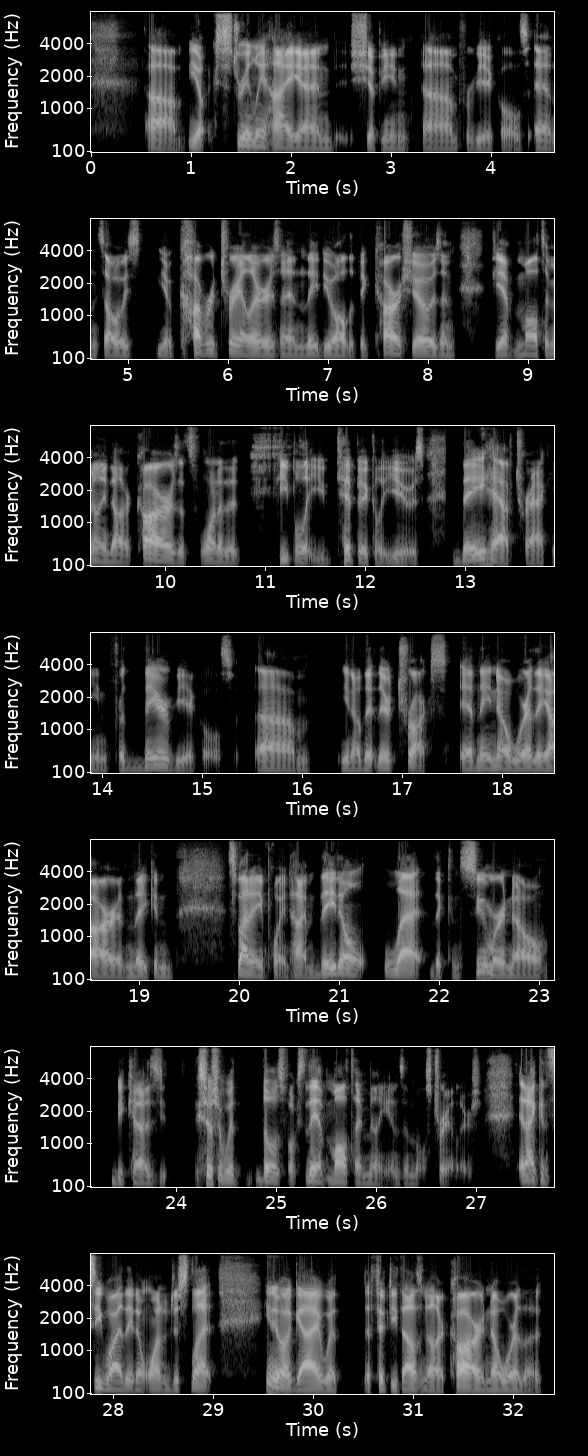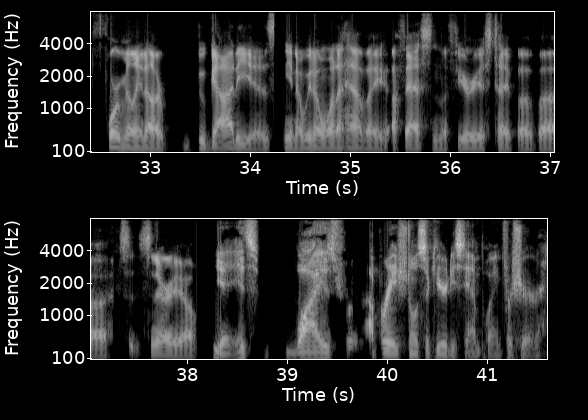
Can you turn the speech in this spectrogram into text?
um, you know, extremely high end shipping um, for vehicles. And it's always, you know, covered trailers and they do all the big car shows. And if you have multi million dollar cars, that's one of the people that you typically use. They have tracking for their vehicles, um, you know, their, their trucks, and they know where they are and they can spot at any point in time. They don't let the consumer know because especially with those folks, they have multi millions in those trailers, and I can see why they don't want to just let, you know, a guy with a fifty thousand dollar car know where the four million dollar Bugatti is. You know, we don't want to have a, a Fast and the Furious type of uh, scenario. Yeah, it's wise from an operational security standpoint for sure.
